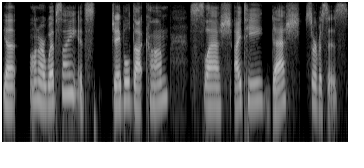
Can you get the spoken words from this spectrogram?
Yeah, on our website, it's jabil.com slash IT dash services.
